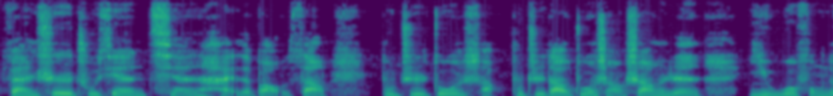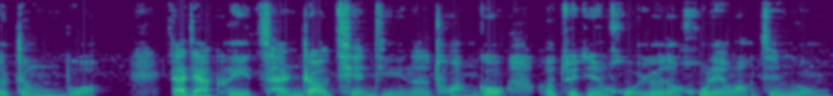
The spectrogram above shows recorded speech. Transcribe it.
凡是出现浅海的宝藏，不知多少，不知道多少商人一窝蜂的争夺。大家可以参照前几年的团购和最近火热的互联网金融，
